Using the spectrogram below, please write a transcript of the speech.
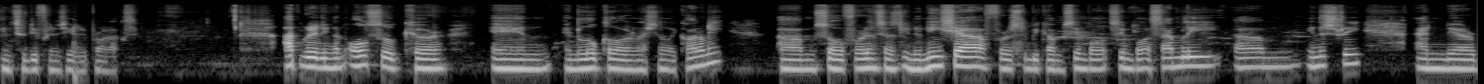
into differentiated products. Upgrading can also occur in in local or national economy. Um, so, for instance, Indonesia first become simple simple assembly um, industry, and they're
